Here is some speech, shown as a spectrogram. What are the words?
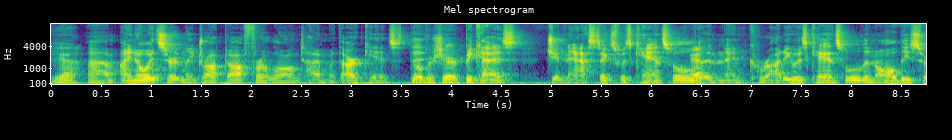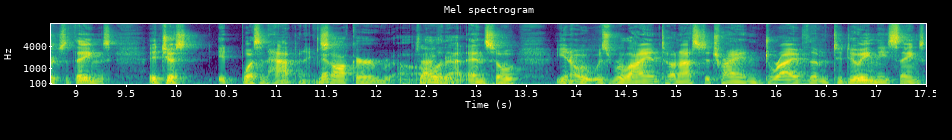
Yeah. um, i know it certainly dropped off for a long time with our kids that, Oh, for sure. because gymnastics was canceled Yep. and, and karate was canceled and all these sorts of things it just it wasn't happening Yep. soccer uh, all of that and so you know it was reliant on us to try and drive them to doing these things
